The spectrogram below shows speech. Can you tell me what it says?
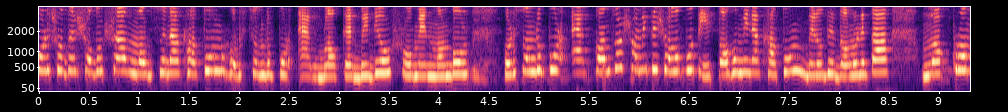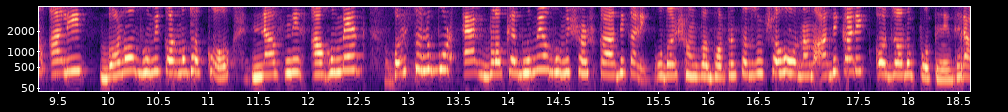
পরিষদের সদস্য মরসিনা খাতুন, হরিশ্চন্দ্রপুর এক ব্লকের বিডিও সৌমেন মন্ডল হরিশ্চন্দ্রপুর এক পঞ্চায়েত সমিতি সভাপতি তহমিনা খাতুন, বিরোধী দলনেতা মকরম আলী বনভূমি কর্মধ্যক্ষ, নাজনীন আহমেদ, হরিশ্চন্দ্রপুর এক ব্লকের ভূমি ও ভূমি সংস্কার আধিকারিক উদয় শঙ্কর ভট্টাচার্য সহ অন্যান্য আধিকারিক ও জনপ্রতিনিধিরা।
